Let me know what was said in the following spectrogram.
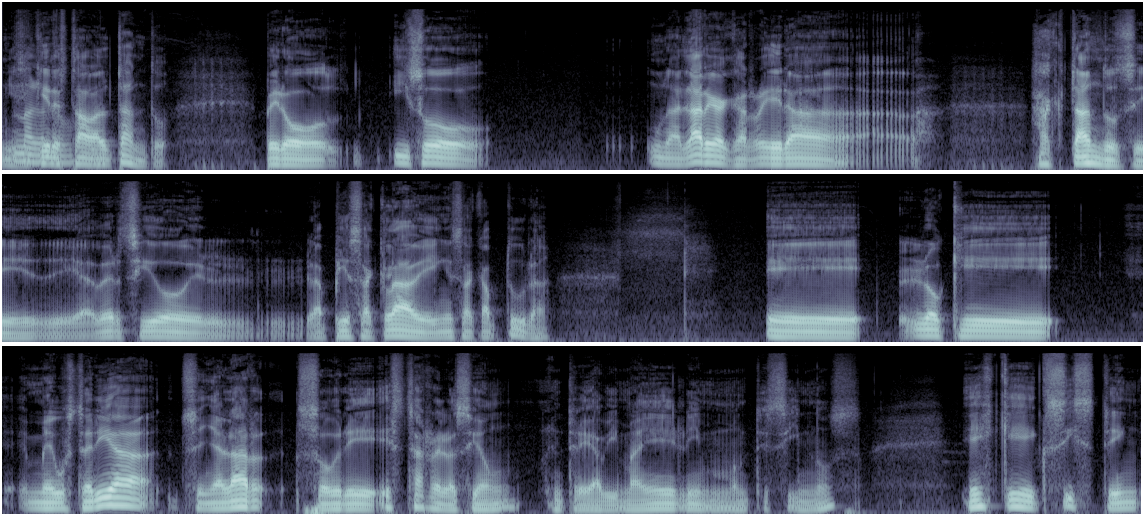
ni no, siquiera no. estaba al tanto. Pero hizo una larga carrera jactándose de haber sido el- la pieza clave en esa captura. Eh, lo que me gustaría señalar sobre esta relación entre Abimael y Montesinos es que existen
